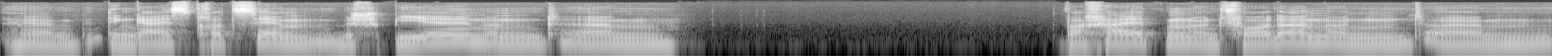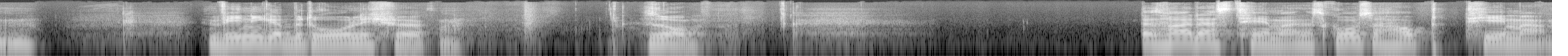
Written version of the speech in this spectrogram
äh, den Geist trotzdem bespielen und ähm, wachhalten und fordern und ähm, weniger bedrohlich wirken. So. Das war das Thema, das große Hauptthema.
